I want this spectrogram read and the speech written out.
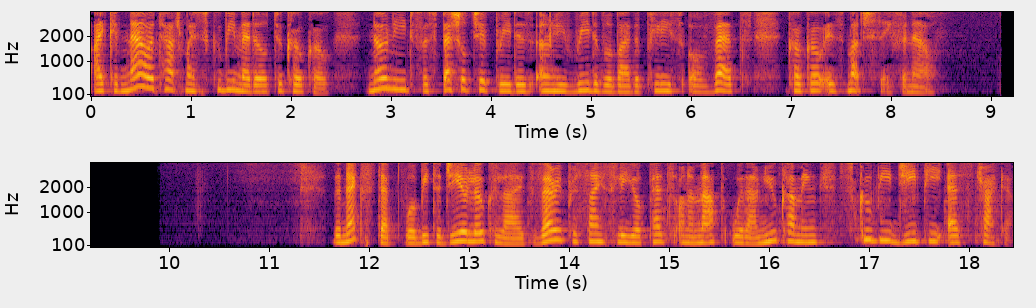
I can now attach my Scooby medal to Coco. No need for special chip readers only readable by the police or vets. Coco is much safer now. The next step will be to geolocalize very precisely your pets on a map with our new coming Scooby GPS tracker.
